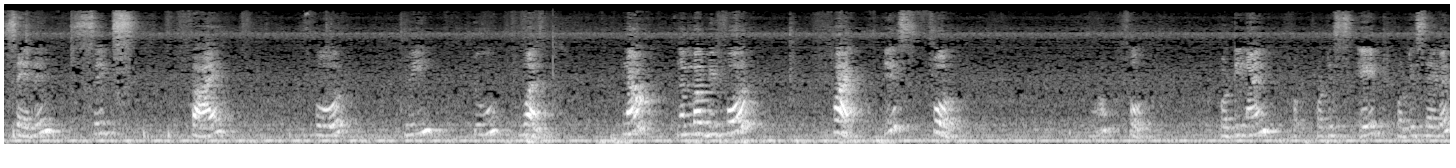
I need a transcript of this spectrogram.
7, 6, 5, 4, 3, 2, 1. Now, number before 5 is 4. Now, 4. 49, 48, 47,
